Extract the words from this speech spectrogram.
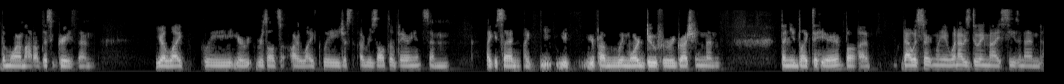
the more a model disagrees, then you're likely your results are likely just a result of variance and like you said, like you, you're probably more due for regression than than you'd like to hear. But that was certainly when I was doing my season end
